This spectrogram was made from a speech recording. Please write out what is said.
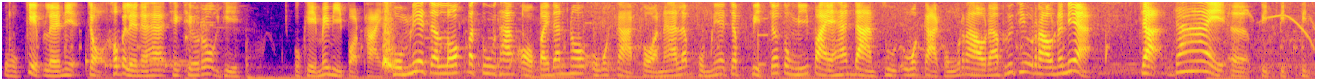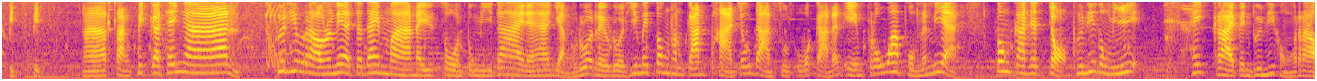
โอ้โหเก็บเลยเนี่ยเจาะเข้าไปเลยนะฮะเช็คเชื้อโรคอีกทีโอเค ไม่มีปลอดภัย ผมเนี่ยจะล็อกประตูทางออกไปด้านนอกอวกาศก่อนนะฮะแล้วผมเนี่ยจะปิดเจ้าตรงนี้ไปฮะด่านสูตรอวกาศของเรานะเพื่อที่เรานั้นเนี่ยจะได้เออปิดปิดปิดปิดปิดอ่าสั่งปิดการใช้งาน เพื่อที่เรานั้นเนี่ยจะได้มาในโซนตรงนี้ได้นะฮะอย่างรวดเร็วโดยที่ไม่ต้องทำการผ่านเจ้าด่านสูตรอวกาศนั่นเอง เพราะว่าผมนั้นเนี่ยต้องการจะเจาะพื้นที่ตรงนี้ให้กลายเป็นพื้นที่ของเรา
